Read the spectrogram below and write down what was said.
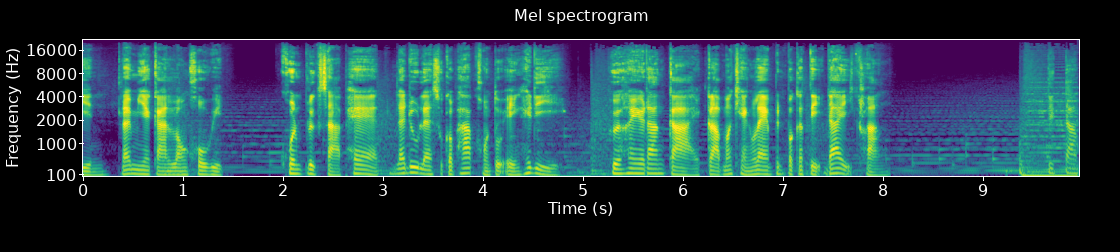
-19 และมีอาการลองโควิด ควรปรึกษาแพทย์และดูแลสุขภาพของตัวเองให้ดี เพื่อให้ร่างกายกลับมาแข็งแรงเป็นปกติได้อีกครั้ง ติดตาม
